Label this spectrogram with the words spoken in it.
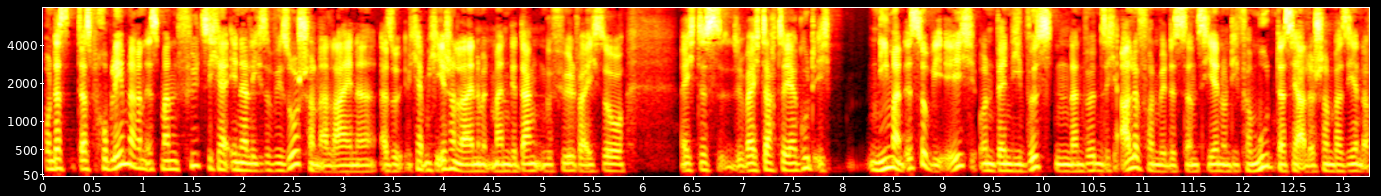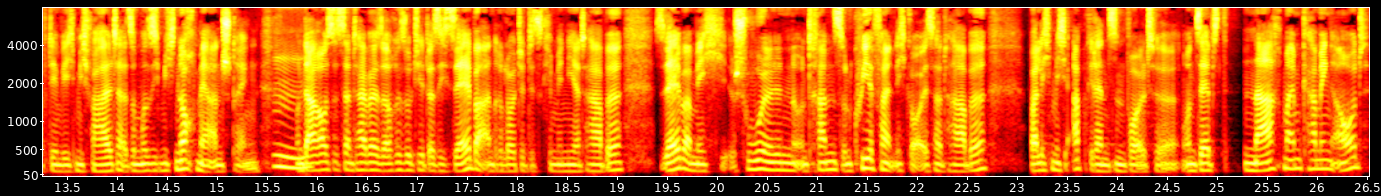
Und das, das Problem daran ist, man fühlt sich ja innerlich sowieso schon alleine. Also ich habe mich eh schon alleine mit meinen Gedanken gefühlt, weil ich so, weil ich das, weil ich dachte, ja gut, ich niemand ist so wie ich und wenn die wüssten, dann würden sich alle von mir distanzieren und die vermuten das ja alle schon basierend auf dem, wie ich mich verhalte, also muss ich mich noch mehr anstrengen. Mhm. Und daraus ist dann teilweise auch resultiert, dass ich selber andere Leute diskriminiert habe, selber mich schwulen und trans und queerfeindlich geäußert habe, weil ich mich abgrenzen wollte. Und selbst nach meinem Coming Out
